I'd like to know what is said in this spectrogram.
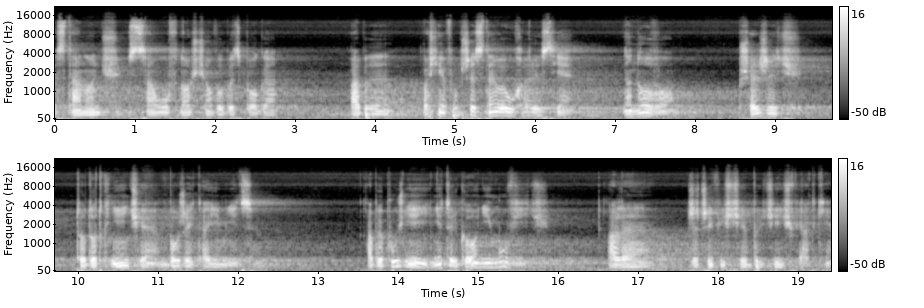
stanąć z całą ufnością wobec Boga, aby właśnie poprzez tę Eucharystię na nowo przeżyć to dotknięcie Bożej tajemnicy, aby później nie tylko o niej mówić, ale rzeczywiście być jej świadkiem.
